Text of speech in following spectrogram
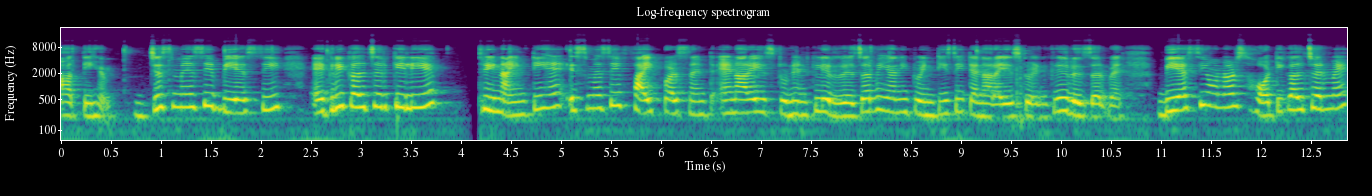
आती हैं। जिसमें से बीएससी एग्रीकल्चर के लिए 390 है। इसमें से 5 परसेंट एनआरआई स्टूडेंट के लिए रिज़र्व यानी 20 सीट एनआरआई स्टूडेंट के लिए रिज़र्व है। बीएससी ऑनर्स हॉर्टिकल्चर में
